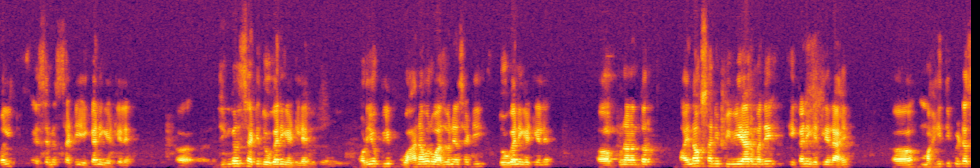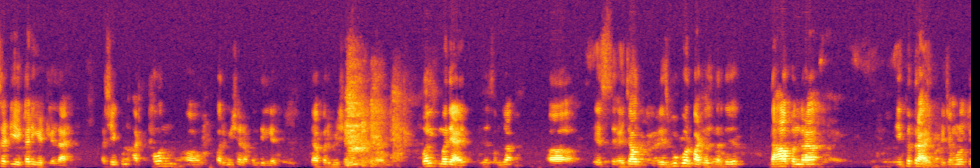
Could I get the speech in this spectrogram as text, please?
बल्क एस एम एससाठी एकाने घेतलेले आहे जिंगल्ससाठी दोघांनी घेतले आहे ऑडिओ क्लिप वाहनावर वाजवण्यासाठी दोघांनी घेतलेले पुन्हा नंतर आयनॉक्स आणि पी व्ही आरमध्ये एकाने घेतलेलं आहे. माहितीपीठासाठी एकाने घेतलेलं आहे. असे एकूण अठ्ठावन्न परमिशन आपण दिले आहेत. त्या परमिशन बल्कमध्ये आहेत. म्हणजे समजा एस ह्याच्यावर फेसबुकवर पाठवलं तर ते दहा पंधरा एकत्र आहेत. त्याच्यामुळं ते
